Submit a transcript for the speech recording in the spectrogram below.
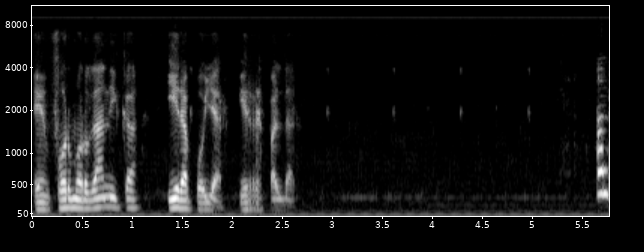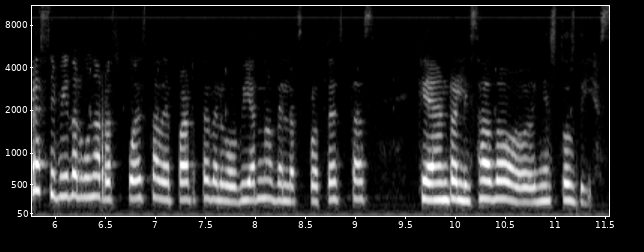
en forma orgánica ir a apoyar y respaldar. ¿Han recibido alguna respuesta de parte del gobierno de las protestas que han realizado en estos días?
